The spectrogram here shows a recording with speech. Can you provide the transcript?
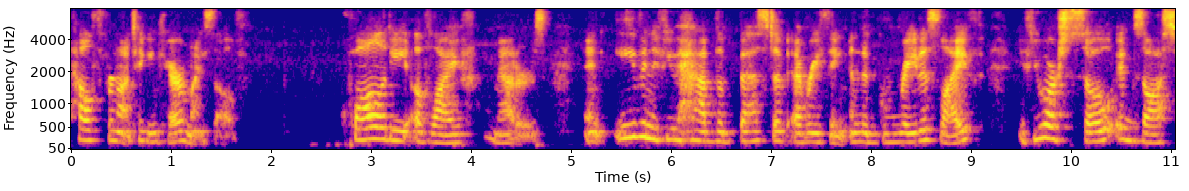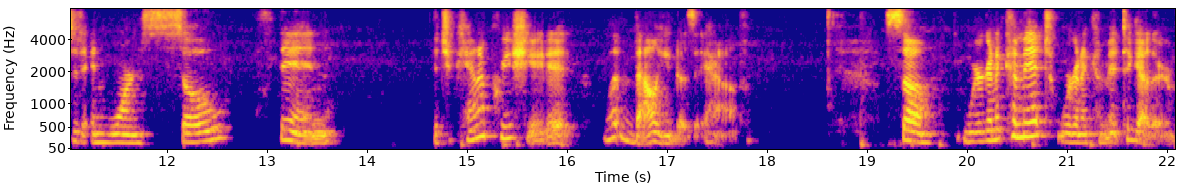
health for not taking care of myself. Quality of life matters. And even if you have the best of everything and the greatest life, if you are so exhausted and worn so thin that you can't appreciate it, what value does it have? So, we're going to commit. We're going to commit together.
